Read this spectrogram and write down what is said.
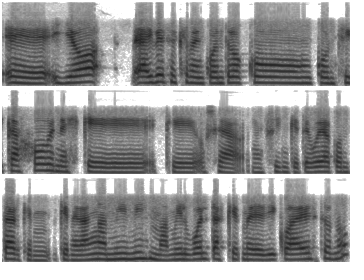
Eh, yo hay veces que me encuentro con, con chicas jóvenes que, que, o sea, en fin, que te voy a contar, que, que me dan a mí misma mil vueltas que me dedico a esto, ¿no?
